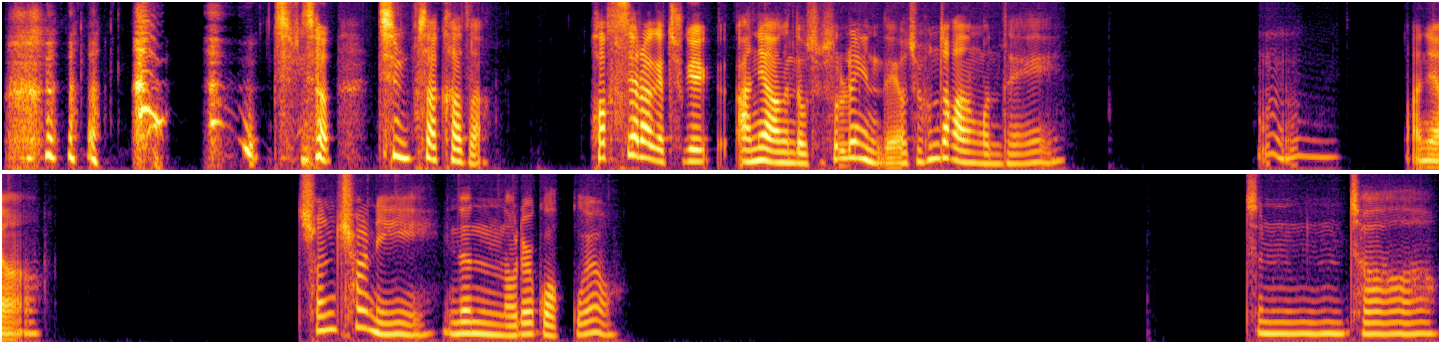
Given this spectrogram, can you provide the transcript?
침착, 침착하자. 확실하게 죽일, 아니야. 근데 어차피 솔랭인데. 어차피 혼자 가는 건데. 음, 아니야. 천천히는 어려울 것 같고요. 침착.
